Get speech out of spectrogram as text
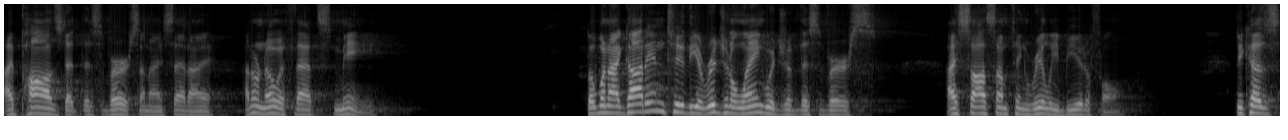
I paused at this verse and I said, I, I don't know if that's me. But when I got into the original language of this verse, I saw something really beautiful. Because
